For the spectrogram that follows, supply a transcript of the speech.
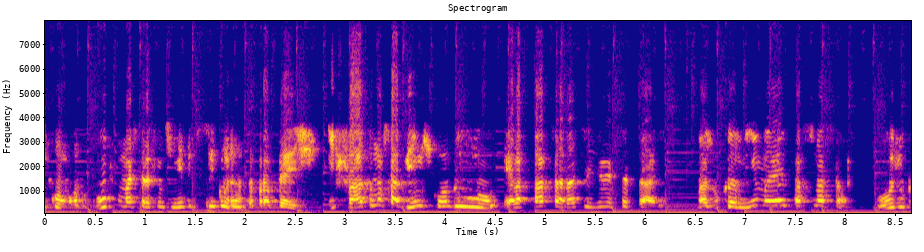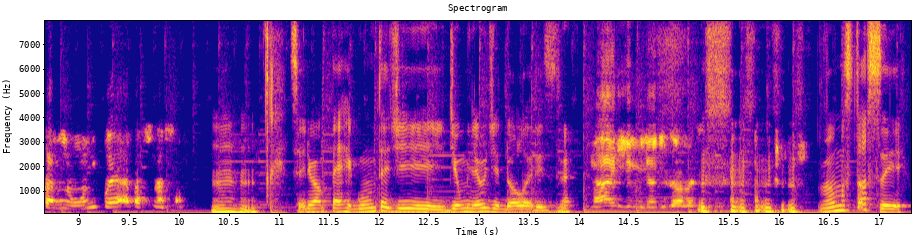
incomoda o corpo, mas traz sentimento de segurança, protege. De fato, não sabemos quando ela passará a ser necessária, mas o caminho é a vacinação. Hoje o caminho único é a vacinação. Uhum. Seria uma pergunta de, de um milhão de dólares, né? Mais de um milhão de dólares. Vamos torcer.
